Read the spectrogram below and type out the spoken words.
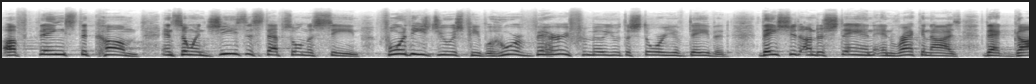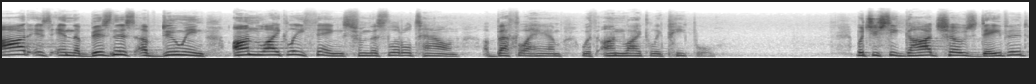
of things to come. And so when Jesus steps on the scene for these Jewish people who are very familiar with the story of David, they should understand and recognize that God is in the business of doing unlikely things from this little town of Bethlehem with unlikely people. But you see, God chose David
